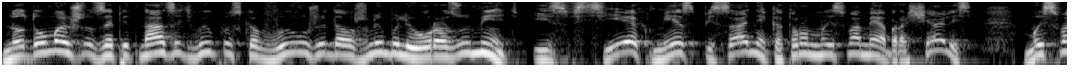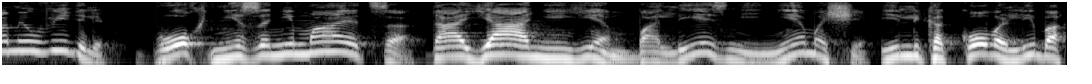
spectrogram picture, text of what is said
Но думаю, что за 15 выпусков вы уже должны были уразуметь. Из всех мест Писания, к которым мы с вами обращались, мы с вами увидели, Бог не занимается даянием болезней, немощи или какого-либо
